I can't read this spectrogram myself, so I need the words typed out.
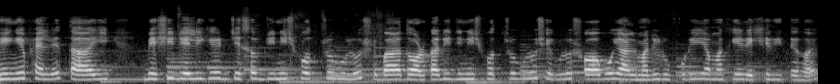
ভেঙে ফেলে, তাই বেশি ডেলিকেট যেসব জিনিসপত্রগুলো সে বা দরকারি জিনিসপত্রগুলো, সেগুলো সব ওই আলমারির উপরেই আমাকে রেখে দিতে হয়।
